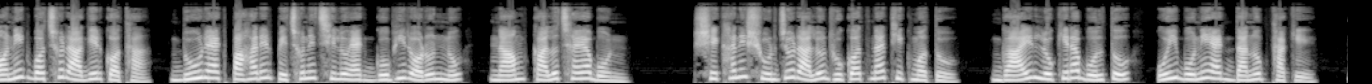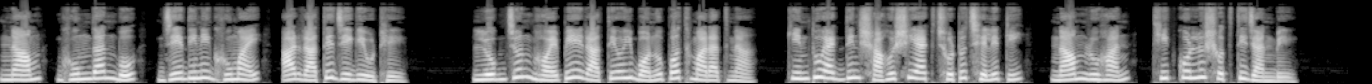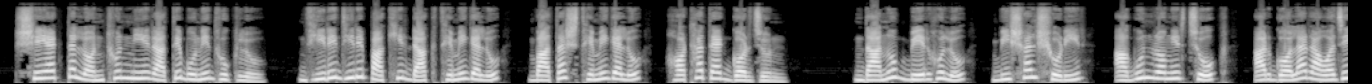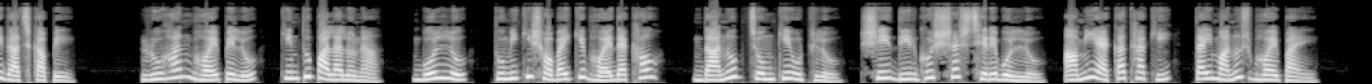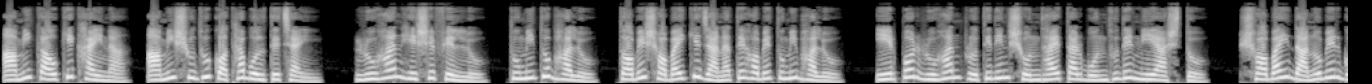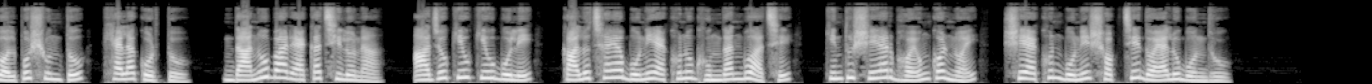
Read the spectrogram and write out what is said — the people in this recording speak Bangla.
অনেক বছর আগের কথা। দূর এক পাহাড়ের পেছনে ছিল এক গভীর অরণ্য, নাম কালোছায়া বন। সেখানে সূর্যর আলো ঢুকত না ঠিকমতো। গায়ের লোকেরা বলতো, ওই বনে এক দানব থাকে। নাম ঘুমদানব, যে দিনে ঘুমায়, আর রাতে জেগে ওঠে। লোকজন ভয় পেয়ে রাতে ওই বনপথ মারাত না। কিন্তু একদিন সাহসী এক ছোট ছেলেটি, নাম রুহান, ঠিক করল সত্যি জানবে। সে একটা লণ্ঠন নিয়ে রাতে বনে ঢুকল। ধীরে ধীরে পাখির ডাক থেমে গেল, বাতাস থেমে গেল, হঠাৎ এক গর্জন। দানব বের হল, বিশাল শরীর, আগুন রঙের চোখ, আর গলার আওয়াজে গাছ কাঁপে। রুহান ভয় পেল, কিন্তু পালাল না। বলল, তুমি কি সবাইকে ভয় দেখাও? দানব চমকে উঠল। সে দীর্ঘশ্বাস ছেড়ে বলল, আমি একা থাকি, তাই মানুষ ভয় পায়। আমি কাউকে খাই না, আমি শুধু কথা বলতে চাই। রুহান হেসে ফেলল তুমি তো ভালো, তবে সবাইকে জানাতে হবে তুমি ভালো। এরপর রুহান প্রতিদিন সন্ধ্যায় তার বন্ধুদের নিয়ে আসত। সবাই দানবের গল্প শুনত, খেলা করত। দানব আর একা ছিল না। আজও কেউ কেউ বলে কালোছায়া বনে এখনও ঘুমদানব আছে, কিন্তু সে আর ভয়ঙ্কর নয়, সে এখন বনের সবচেয়ে দয়ালু বন্ধু।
